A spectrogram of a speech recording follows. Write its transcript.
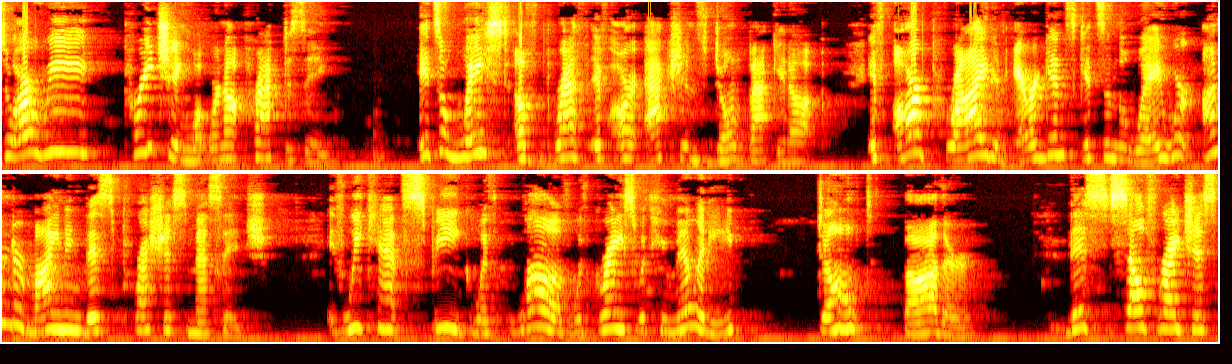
So, are we preaching what we're not practicing? It's a waste of breath if our actions don't back it up. If our pride and arrogance gets in the way, we're undermining this precious message. If we can't speak with love, with grace, with humility, don't bother. This self righteous,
